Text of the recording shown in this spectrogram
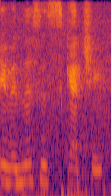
David, this is sketchy.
